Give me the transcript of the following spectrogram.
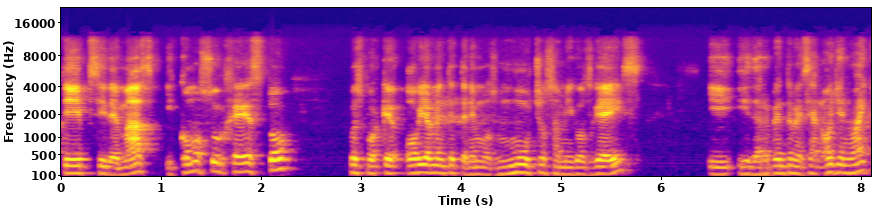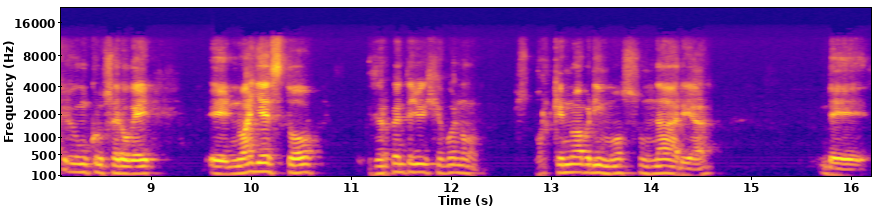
tips y demás. ¿Y cómo surge esto? Pues porque obviamente tenemos muchos amigos gays y, de repente me decían, oye, no hay un crucero gay, eh, no hay esto. Y de repente yo dije, bueno, pues, ¿por qué no abrimos un área de,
